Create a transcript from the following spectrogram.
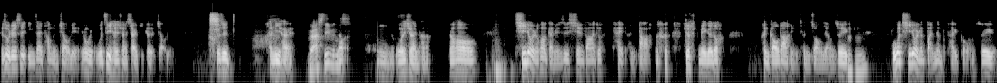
可是我觉得是赢在他们教练，因为我我自己很喜欢塞尔提克的教练，就是很厉害。Brad Stevens，嗯，我很喜欢他。然后七六人的话，感觉是先发就太很大了，就每个都很高大、很很壮这样。所以，不过七六人的板凳不太够，所以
